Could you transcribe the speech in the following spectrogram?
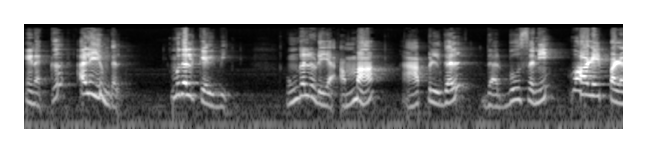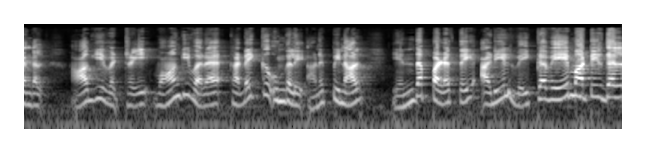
எனக்கு அழியுங்கள் முதல் கேள்வி. உங்களுடைய அம்மா ஆப்பிள்கள் தர்பூசணி வாழைப்பழங்கள். ஆகியவற்றை வாங்கி வர கடைக்கு உங்களை அனுப்பினால் எந்த பழத்தை அடியில் வைக்கவே மாட்டீர்கள்?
